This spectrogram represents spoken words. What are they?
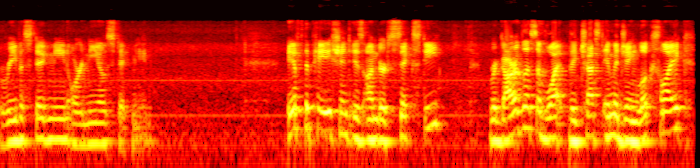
rivastigmine, or neostigmine. If the patient is under 60, regardless of what the chest imaging looks like,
